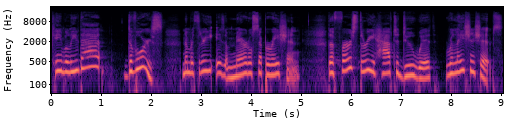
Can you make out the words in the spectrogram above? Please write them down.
Can you believe that? Divorce. Number three is marital separation. The first three have to do with relationships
